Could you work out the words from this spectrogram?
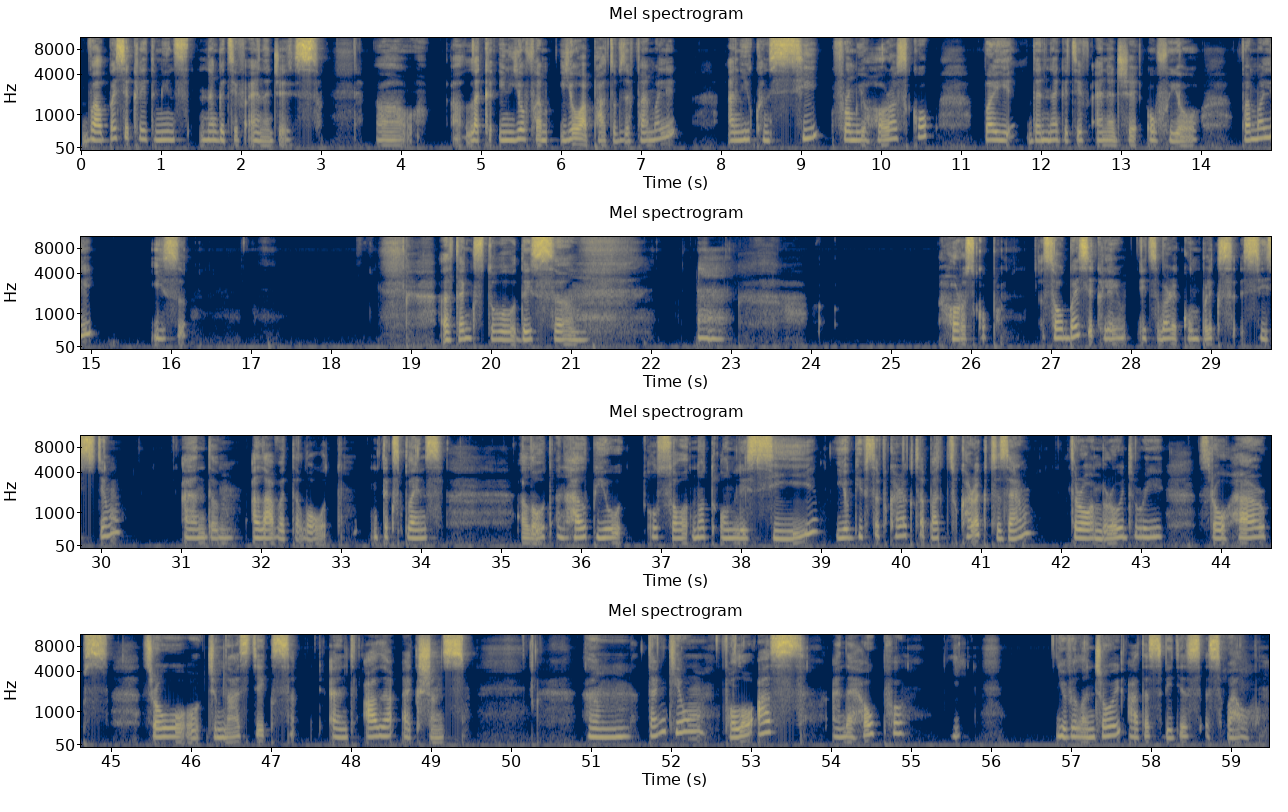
Well, basically, it means negative energies. Uh like in your fam, you are part of the family, and you can see from your horoscope by the negative energy of your family is uh, thanks to this um, horoscope. So basically it's a very complex system and um, i love it a lot. It explains a lot and help you also not only see your gifts of character, but to correct them through embroidery, through herbs, through gymnastics, and other actions. Um, thank you, follow us, and I hope you will enjoy others videos as well.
